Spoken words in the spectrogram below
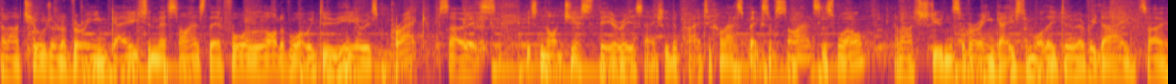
and our children are very engaged in their science. Therefore, a lot of what we do here is prac. So it's it's not just theory; it's actually the practical aspects of science as well. And our students are very engaged in what they do every day. So,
